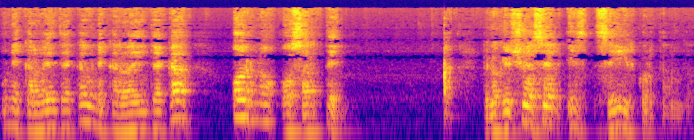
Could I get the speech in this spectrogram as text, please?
un escarbadiente acá, un escarbadiente acá, horno o sartén. Pero lo que yo voy a hacer es seguir cortando,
